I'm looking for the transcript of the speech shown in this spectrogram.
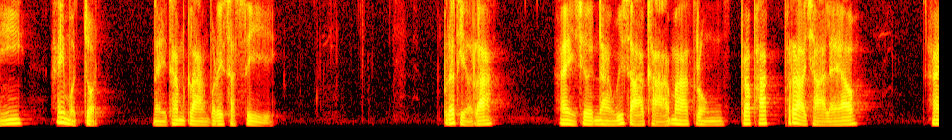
นี้ให้หมดจด ในถ้ำกลางบริษัทสี่พระเถระให้เชิญนางวิสาขามาตรงพระพักพระราชาแล้ว ให้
